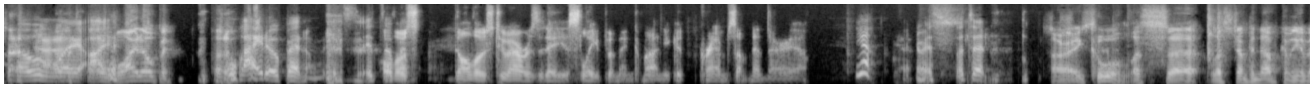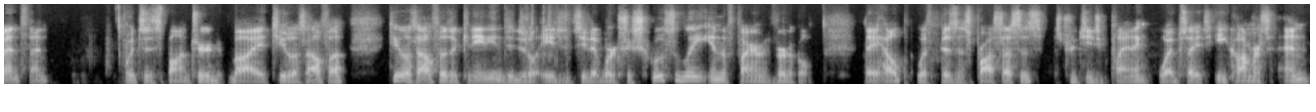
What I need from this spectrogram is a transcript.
Totally. I, Wide open. wide open. It's it's All open. those all those two hours a day you sleep. I mean, come on, you could cram something in there. Yeah. Anyways, that's it. All right, cool. Let's uh let's jump into upcoming events then, which is sponsored by Telos Alpha. Telos Alpha is a Canadian digital agency that works exclusively in the firearms vertical. They help with business processes, strategic planning, websites, e-commerce, and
